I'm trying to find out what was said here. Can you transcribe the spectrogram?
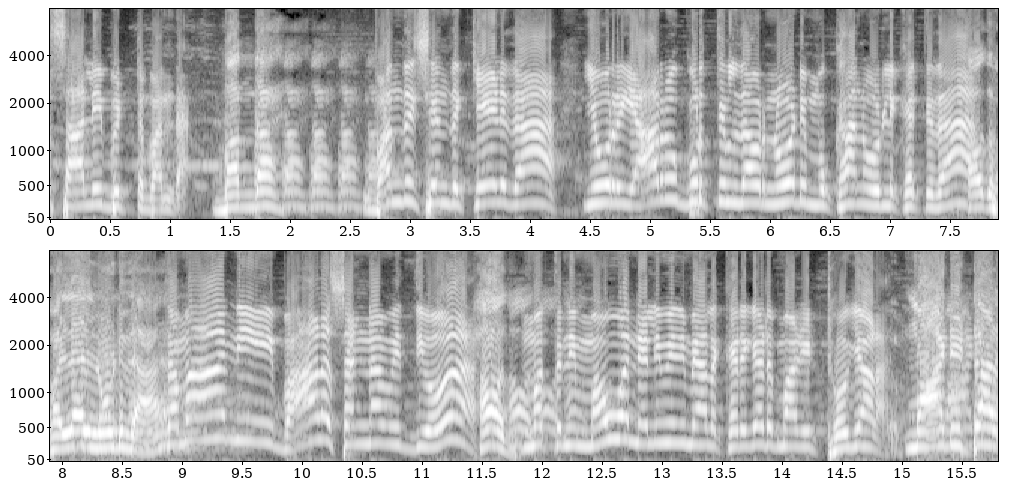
ಸಾಲಿ ಬಿಟ್ಟು ಬಂದ. ಬಂದ? ಬಂದ ಚೆಂದ ಕೇಳಿದ ಇವ್ರು ಯಾರು ಗುರ್ತಿಲ್ದವ್ರು ನೋಡಿ ಮುಖ ನೋಡ್ಲಿಕ್ಕೆ ಹತ್ತಿದ. ಹೊಳ್ಳಿ ನೋಡಿದ. ತಮ್ಮ ನೀ ಬಾಳ ಸಣ್ಣವಿದ್ಯೋ? ಹೌದು. ಮತ್ತ ನಿಮ್ಮವ್ವ ನೆಲುವಿನ ಮೇಲೆ ಕರಿಗಡ ಮಾಡಿಟ್ಟು ಹೋಗ್ಯಾಳ. ಮಾಡಿಟ್ಟಾಳ.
